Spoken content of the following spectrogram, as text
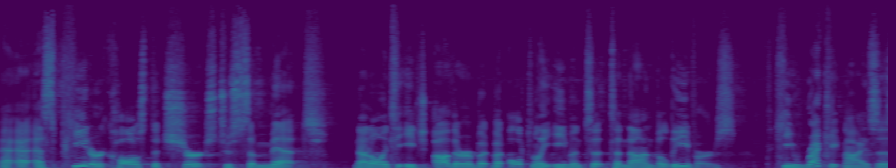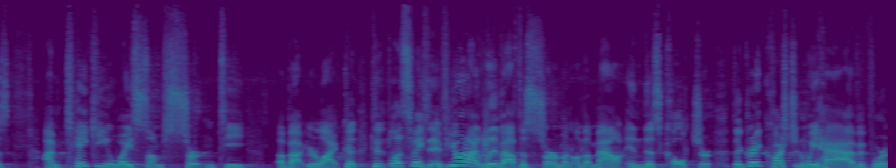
As Peter calls the church to submit, not only to each other, but, but ultimately even to, to non believers, he recognizes I'm taking away some certainty about your life. Because let's face it, if you and I live out the Sermon on the Mount in this culture, the great question we have, if we're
